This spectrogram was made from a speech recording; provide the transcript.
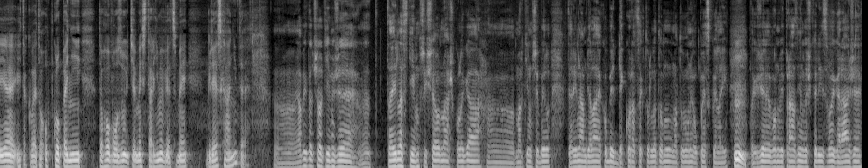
je i takové to obklopení toho vozu těmi starými věcmi. Kde je scháníte? Eh, já bych začal tím, že Tadyhle s tím přišel náš kolega uh, Martin Přibyl, který nám dělá jakoby dekorace k tohle tomu, na to on je úplně skvělý. Hmm. Takže on vyprázdnil veškeré svoje garáže,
